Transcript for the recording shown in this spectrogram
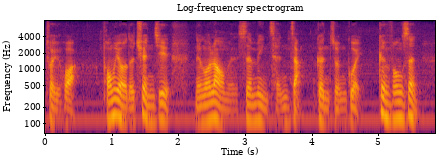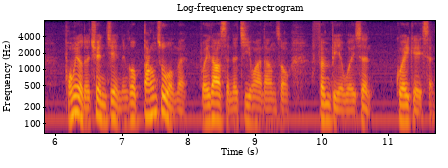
退化，朋友的劝诫能够让我们生命成长更尊贵、更丰盛。朋友的劝诫能够帮助我们回到神的计划当中，分别为圣，归给神。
